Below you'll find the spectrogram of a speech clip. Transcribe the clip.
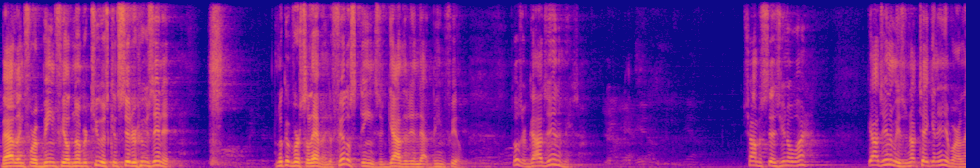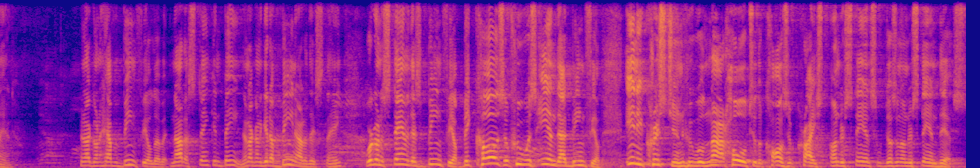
Battling for a bean field, number two, is consider who's in it. Look at verse 11. The Philistines had gathered in that bean field. Those are God's enemies. Shammah says, You know what? God's enemies are not taking any of our land. They're not going to have a bean field of it, not a stinking bean. They're not going to get a bean out of this thing. We're going to stand in this bean field because of who was in that bean field. Any Christian who will not hold to the cause of Christ understands, doesn't understand this.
